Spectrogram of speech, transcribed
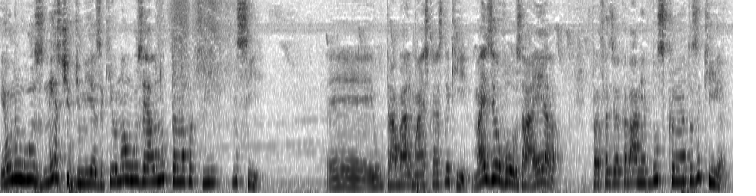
eu não uso, nesse tipo de mesa aqui, eu não uso ela no tampo aqui em si. É, eu trabalho mais com essa daqui. Mas eu vou usar ela para fazer o acabamento dos cantos aqui, ó.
